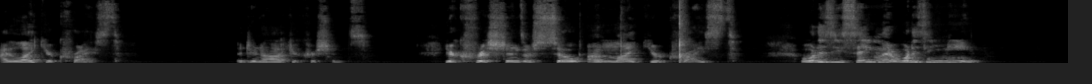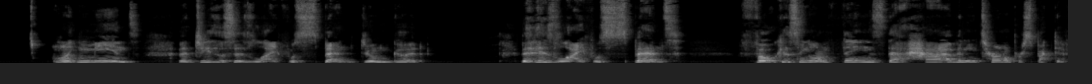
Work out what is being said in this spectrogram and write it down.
I like your Christ. I do not like your Christians. Your Christians are so unlike your Christ. What is he saying there? What does he mean? Well, he means that Jesus' life was spent doing good that his life was spent focusing on things that have an eternal perspective.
